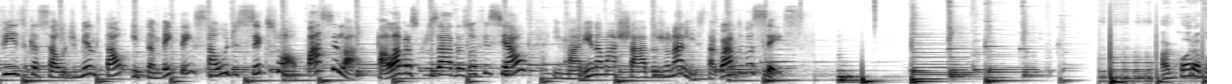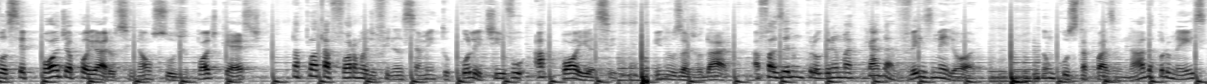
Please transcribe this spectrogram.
física, saúde mental e também tem saúde sexual. Passe lá. Palavras Cruzadas Oficial e Marina Machado, jornalista. Aguardo vocês. Agora você pode apoiar o Sinal Sujo Podcast na plataforma de financiamento coletivo Apoia-se e nos ajudar a fazer um programa cada vez melhor. Não custa quase nada por mês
